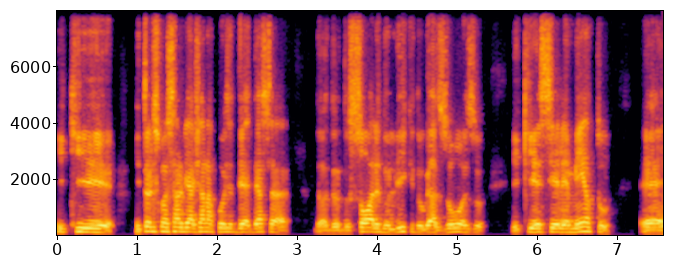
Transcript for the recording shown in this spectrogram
e que então eles começaram a viajar na coisa de, dessa do, do, sólido, líquido, gasoso e que esse elemento é,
